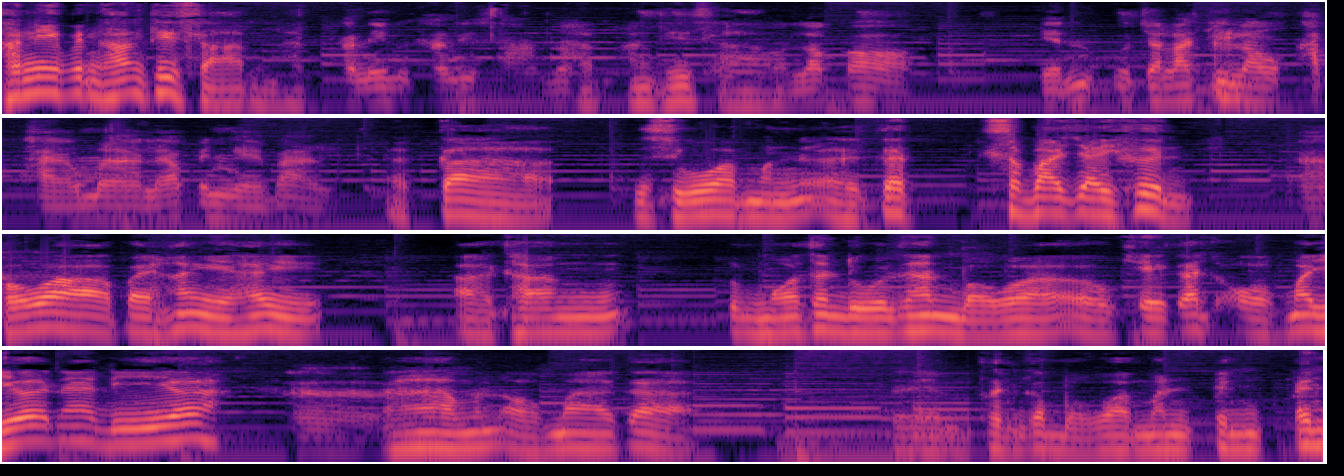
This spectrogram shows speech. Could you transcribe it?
ครั้งนี้เป็นครั้งที่สามครับครั้งนี้เป็นครั้งที่สามเนอะครับ ครั้งที่สามแล้วก็เห็นอุจจาระที่เราขับถ่ายออกมาแล้วเป็นไงบ้างแล้วก็รู้สึกว่ามันเออก็สบายใจขึ้น อ่เพราะว่าไปให้ให้อ่าทางคุณหมอท่านดูท่านบอกว่าโอเคก็ออกมาเยอะนะดีอะอ่าอ่ามันออกมาก็เอ่อเพิ่นก็บอกว่ามันเป็นเป็น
